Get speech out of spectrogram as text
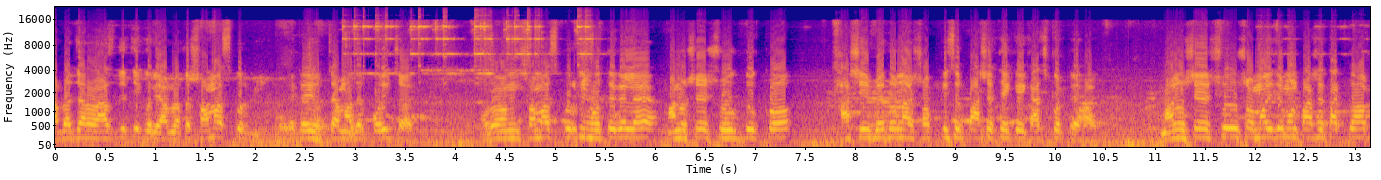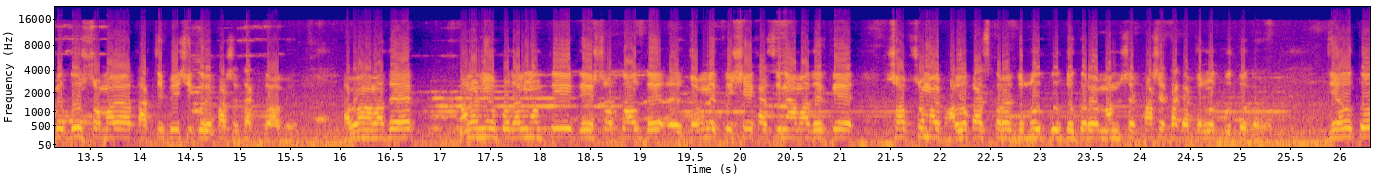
আমরা যারা রাজনীতি করি, আমরা তো সমাজকর্মী, এটাই হচ্ছে আমাদের পরিচয়। এবং সমাজকর্মী হতে গেলে মানুষের সুখ, দুঃখ, হাসি, বেদনা সবকিছুর পাশে থেকে কাজ করতে হয়। মানুষের সুসময় যেমন পাশে থাকতে হবে, দুঃসময় তার চেয়ে বেশি করে পাশে থাকতে হবে। এবং আমাদের মাননীয় প্রধানমন্ত্রী, দেশরত্ন জননেত্রী শেখ হাসিনা আমাদেরকে সব সময় ভালো কাজ করার জন্য উদ্বুদ্ধ করে, মানুষের পাশে থাকার জন্য উদ্বুদ্ধ করে। যেহেতু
